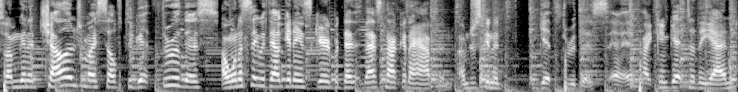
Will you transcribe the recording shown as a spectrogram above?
So I'm going to challenge myself to get through this. I want to say without getting scared, but that, that's not going to happen. I'm just going to get through this. Uh, If I can get to the end,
